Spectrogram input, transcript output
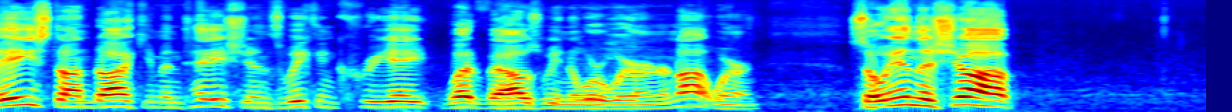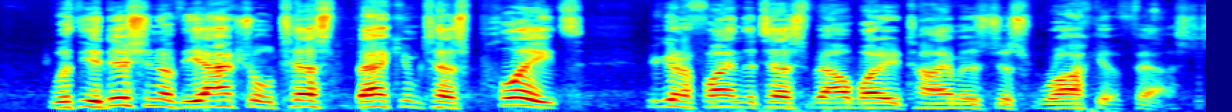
based on documentations, we can create what valves we know we're wearing or not wearing. So in the shop, with the addition of the actual test vacuum test plates, you're going to find the test valve body time is just rocket fast.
